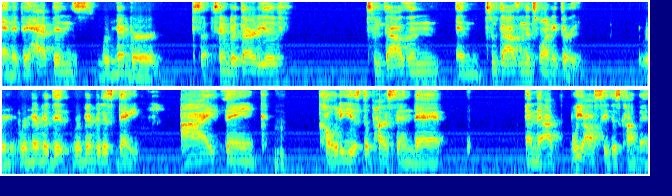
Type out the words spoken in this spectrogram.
and if it happens, remember September thirtieth, two thousand and and 2023. remember this. Remember this date. I think Cody is the person that, and I, we all see this coming.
